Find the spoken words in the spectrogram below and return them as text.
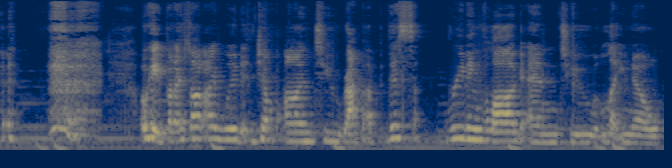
okay, but I thought I would jump on to wrap up this reading vlog and to let you know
